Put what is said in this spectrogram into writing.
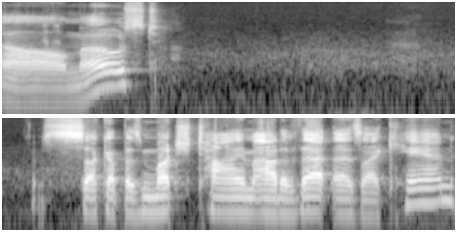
Almost. Suck up as much time out of that as I can.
